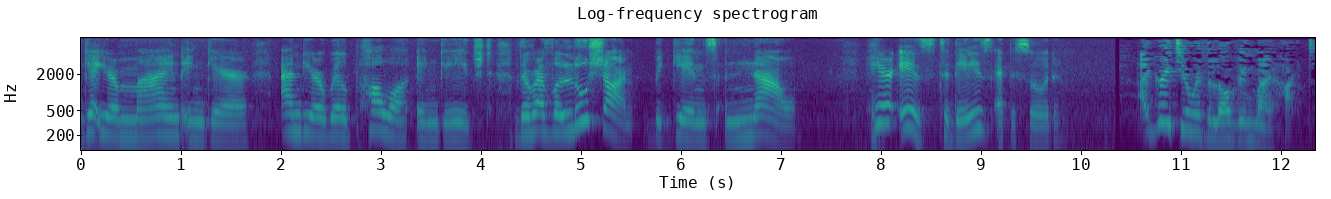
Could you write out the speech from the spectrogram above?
Get your mind in gear and your willpower engaged. The revolution begins now. Here is today's episode. I greet you with love in my heart.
